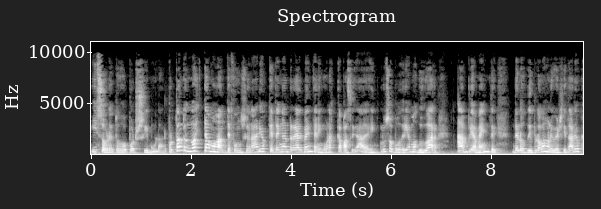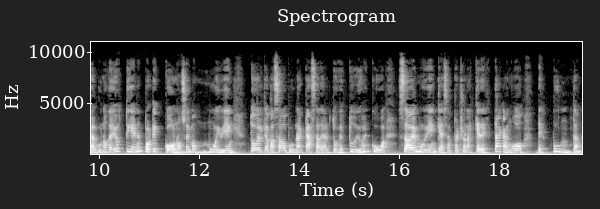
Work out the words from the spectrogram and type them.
y sobre todo por simular. Por tanto, no estamos ante funcionarios que tengan realmente ninguna capacidades, incluso podríamos dudar ampliamente de los diplomas universitarios que algunos de ellos tienen porque conocemos muy bien todo el que ha pasado por una casa de altos estudios en Cuba sabe muy bien que esas personas que destacan o despuntan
